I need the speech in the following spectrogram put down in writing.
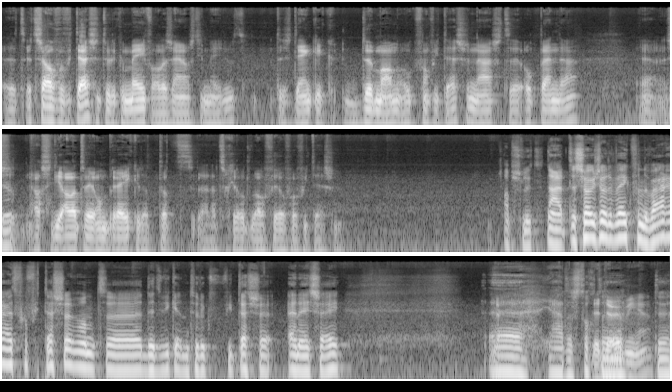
het, het zou voor Vitesse natuurlijk een meevaller zijn als hij meedoet. Het is denk ik de man ook van Vitesse naast Openda. Dus ja. Als ze die alle twee ontbreken, dat, dat, dat scheelt wel veel voor Vitesse. Absoluut. Nou, het is sowieso de week van de waarheid voor Vitesse. Want uh, dit weekend natuurlijk Vitesse NEC. Uh, ja, dat is toch de, de derby, hè? De,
